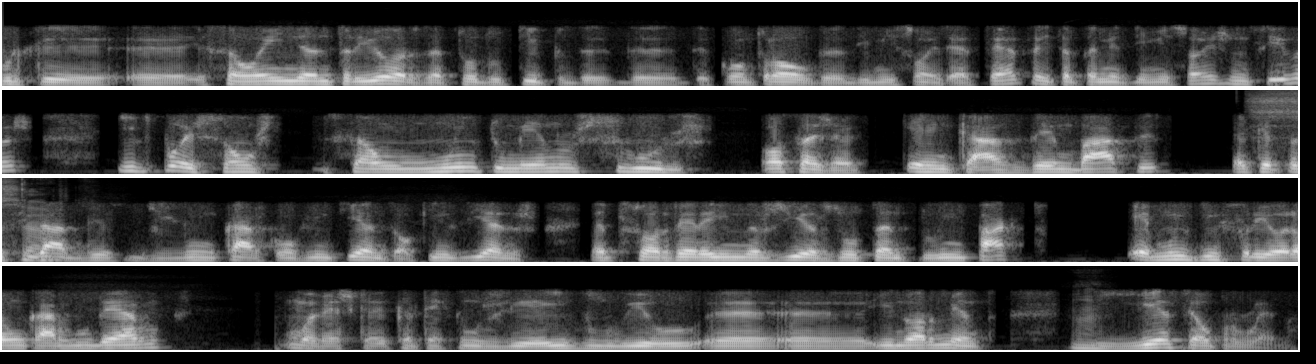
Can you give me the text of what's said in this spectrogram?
porque eh, são ainda anteriores a todo o tipo de, de, de controle de, de, emissões, etc., e tratamento de emissões nocivas, e depois são, são muito menos seguros. Ou seja, em caso de embate, a capacidade de, de, um carro com 20 anos ou 15 anos absorver a energia resultante do impacto é muito inferior a um carro moderno, uma vez que, que a tecnologia evoluiu uh, uh, enormemente. Hum. E esse é o problema.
